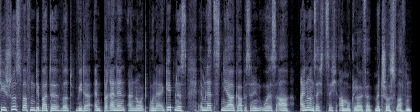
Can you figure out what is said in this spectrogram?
Die Schusswaffendebatte wird wieder entbrennen, erneut ohne Ergebnis. Im letzten Jahr gab es in den USA 61 Amokläufe mit Schusswaffen.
